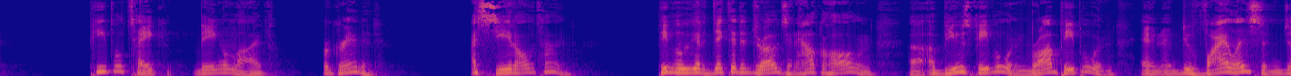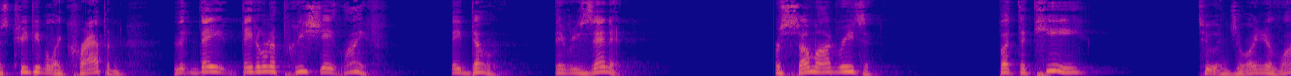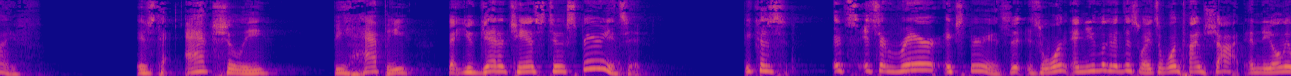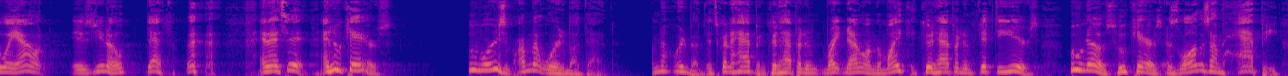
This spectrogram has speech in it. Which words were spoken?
People take being alive for granted. I see it all the time. People who get addicted to drugs and alcohol and uh, abuse people and rob people and, and, and do violence and just treat people like crap and they, they don't appreciate life. They don't. They resent it for some odd reason. But the key to enjoying your life is to actually be happy that you get a chance to experience it because it's it's a rare experience. It's one, and you look at it this way: it's a one-time shot, and the only way out is you know death, and that's it. And who cares? Who worries? About, I'm not worried about that. I'm not worried about that. It's going to happen. Could happen right now on the mic. It could happen in 50 years. Who knows? Who cares? As long as I'm happy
